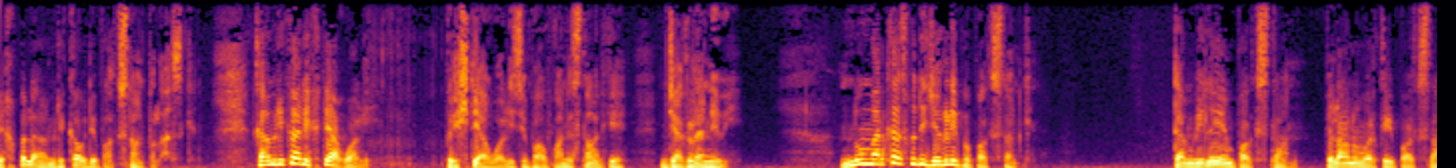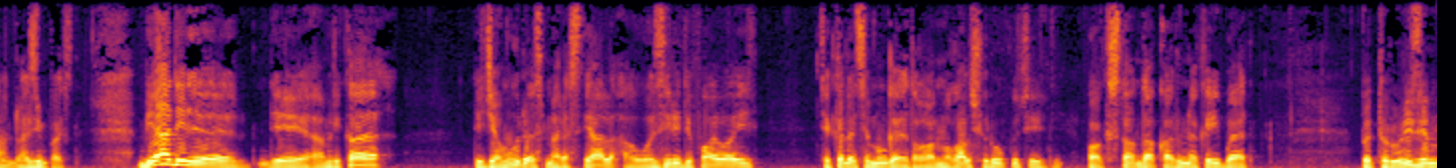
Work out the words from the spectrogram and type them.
د خپل امریکا او د پاکستان په لاس کې که امریکا رښتیا غواړي رښتیا غواړي چې په افغانستان کې جګړه نه وي نو مرکز خو د جګړې په پاکستان کې تمویلی ام پاکستان پلانم ورکی پاکستان راځیم پاکستان بیا د د امریکا د جمهور رئیس مرستیال او وزیر دفاع وایي چې کله چې موږ د غالمغال شروع کړو چې پاکستان دا کارونه کوي باید په تروریزم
